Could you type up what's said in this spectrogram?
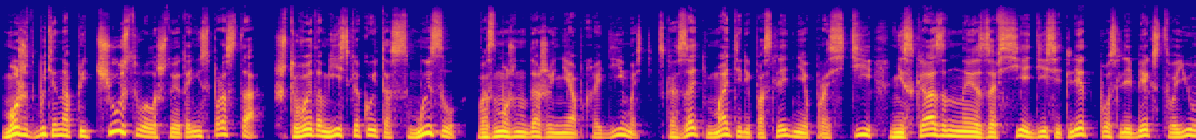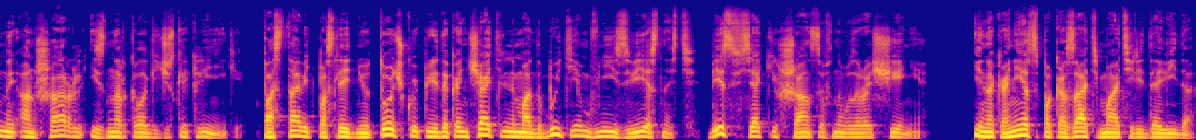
Может быть, она предчувствовала, что это неспроста, что в этом есть какой-то смысл, возможно, даже необходимость, сказать матери последнее «прости», не сказанное за все 10 лет после бегства юной Аншарль из наркологической клиники поставить последнюю точку перед окончательным отбытием в неизвестность, без всяких шансов на возвращение. И, наконец, показать матери Давида.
